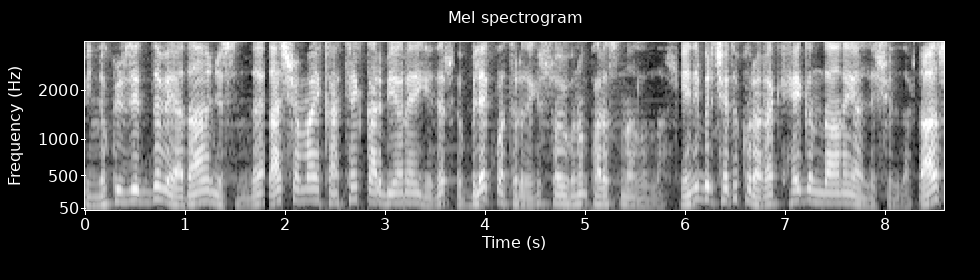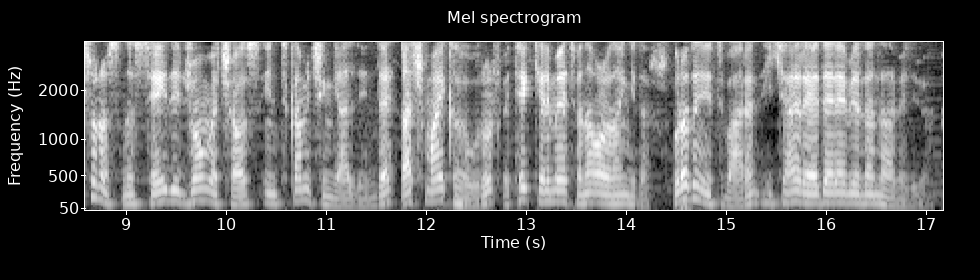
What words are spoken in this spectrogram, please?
1907'de veya daha öncesinde Dutch ve Micah tekrar bir araya gelir ve Blackwater'daki soygunun parasını alırlar. Yeni bir çete kurarak Hagen Dağı'na yerleşirler. Daha sonrasında Sadie, John ve Charles intikam için geldiğinde Dutch Micah'ı vurur ve tek kelime etmeden oradan gider. Buradan itibaren hikaye RDR1'den devam ediyor.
